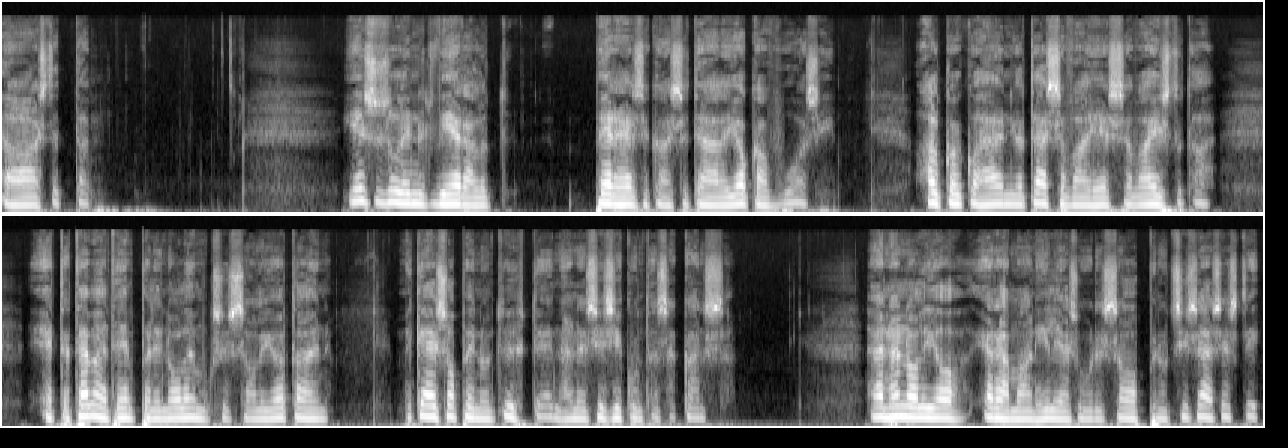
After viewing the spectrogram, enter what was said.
ja haastetta. Jeesus oli nyt vierailut perheensä kanssa täällä joka vuosi. Alkoiko hän jo tässä vaiheessa vaistuta, että tämän temppelin olemuksessa oli jotain, mikä ei sopinut yhteen hänen sisikuntansa kanssa. Hän oli jo erämaan hiljaisuudessa oppinut sisäisesti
